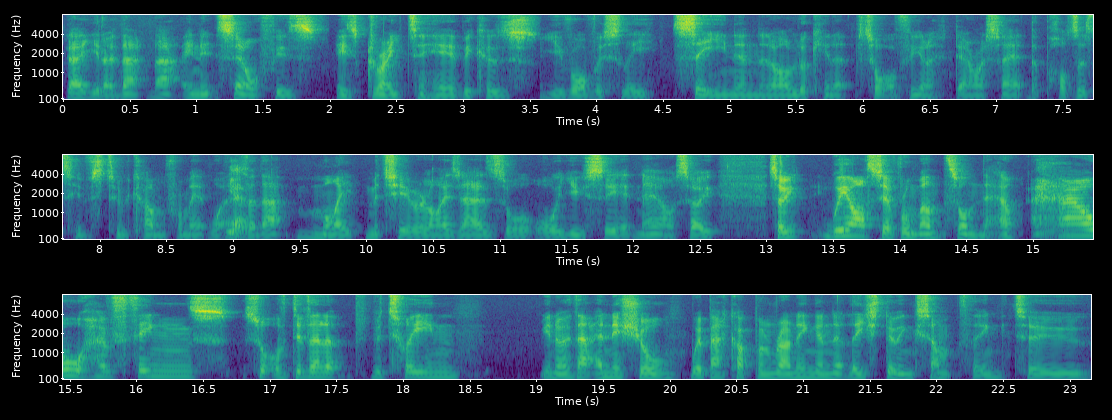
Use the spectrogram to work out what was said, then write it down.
that, you know that that in itself is is great to hear because you've obviously seen and are looking at sort of you know dare I say it the positives to come from it, whatever Yeah. that might materialise as, or or you see it now. So, so we are several months on now. How have things sort of developed between you know that initial we're back up and running and at least doing something to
